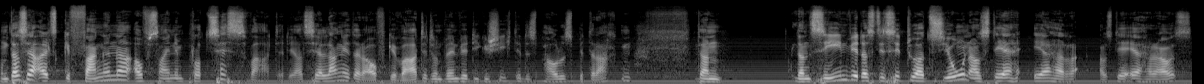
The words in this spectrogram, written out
und dass er als Gefangener auf seinen Prozess wartet. Er hat sehr lange darauf gewartet und wenn wir die Geschichte des Paulus betrachten, dann, dann sehen wir, dass die Situation, aus der er, aus der er heraus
